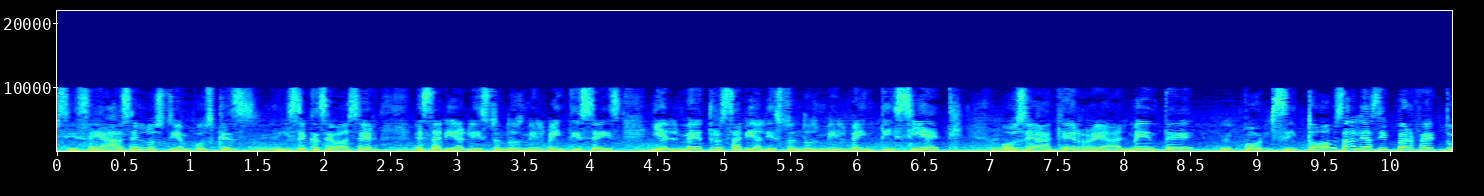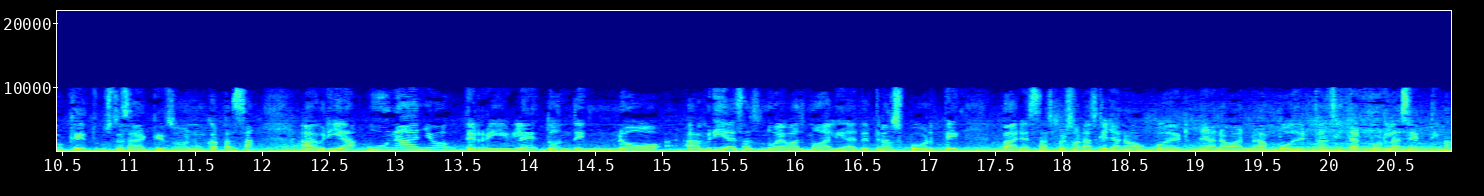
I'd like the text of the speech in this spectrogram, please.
si se hace en los tiempos que se dice que se va a hacer, estaría listo en 2026 y el metro estaría listo en 2027. O sea que realmente, eh, por, si todo sale así perfecto, que usted sabe que eso nunca pasa, habría un año terrible donde no habría esas nuevas modalidades de transporte para estas personas que ya no van a poder, ya no van a poder transitar por la séptima.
